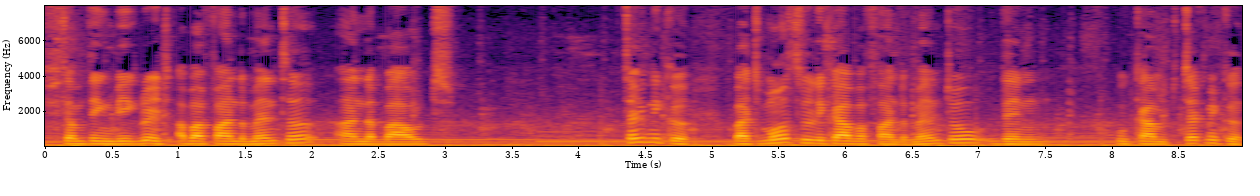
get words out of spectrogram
something be great about fundamental and about technical. But most really cover fundamental then we come to technical.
